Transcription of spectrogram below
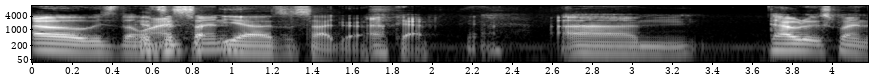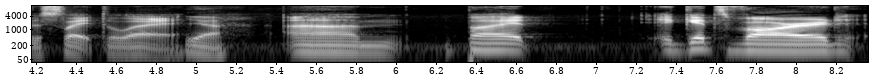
Oh, it was the It's a linesman. yeah, it was a side rush. Okay. Yeah. Um, that would explain the slight delay. Yeah. Um, but it gets VAR'd.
